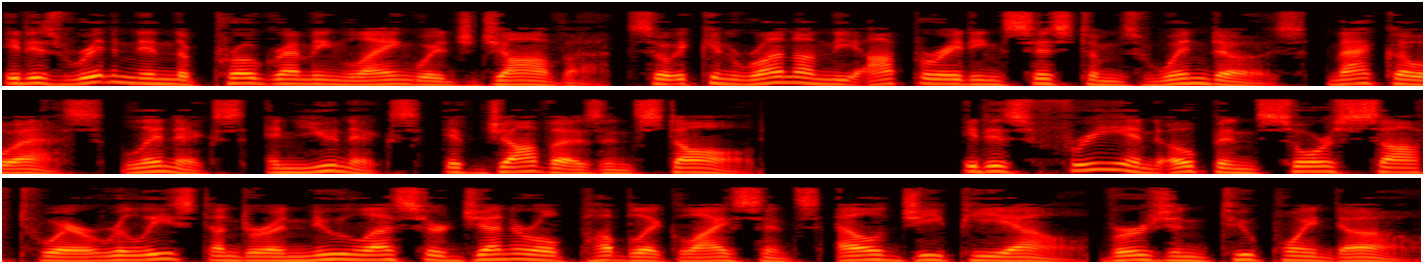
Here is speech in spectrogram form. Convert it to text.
It is written in the programming language Java, so it can run on the operating systems Windows, Mac OS, Linux, and Unix, if Java is installed. It is free and open source software released under a GNU Lesser General Public License version 2.0.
